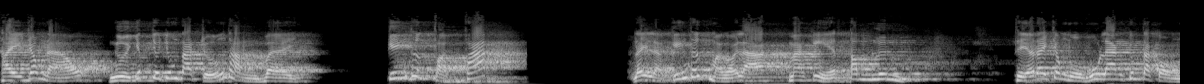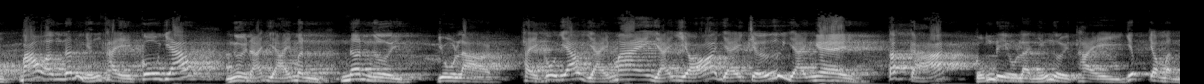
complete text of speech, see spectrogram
Thầy trong đạo người giúp cho chúng ta trưởng thành về kiến thức phật pháp. Đây là kiến thức mà gọi là mang cái nghĩa tâm linh. Thì ở đây trong mùa vu lan chúng ta còn báo ân đến những thầy cô giáo, người đã dạy mình nên người, dù là thầy cô giáo dạy mai, dạy võ, dạy chữ, dạy nghề, tất cả cũng đều là những người thầy giúp cho mình.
